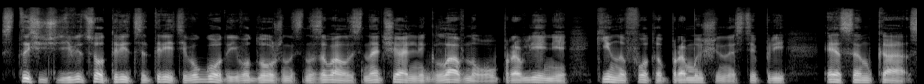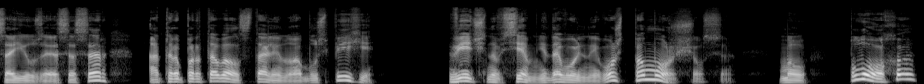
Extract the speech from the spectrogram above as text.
с 1933 года его должность называлась начальник главного управления кинофотопромышленности при СНК Союза СССр, отрапортовал Сталину об успехе, Вечно всем недовольный вождь поморщился, мол, плохо,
